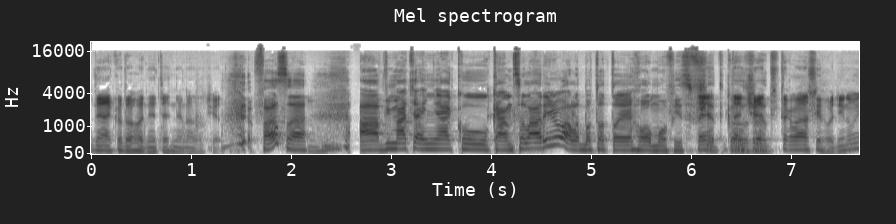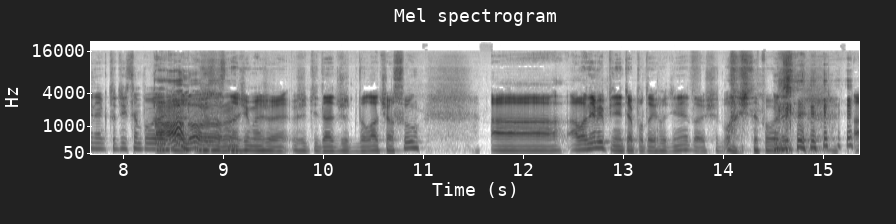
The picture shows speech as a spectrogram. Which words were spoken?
nejako dohodnete hneď na začiatku. Fasa. A vy máte aj nejakú kanceláriu, alebo toto je home office Ten, všetko? ten že- chat trvá asi hodinu, inak to ti chcem povedať, Aha, že, no, že sa no. snažíme, že, že ti dať že veľa času. A, ale nevypne ťa po tej hodine, to je ešte dôležité povedať. A,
